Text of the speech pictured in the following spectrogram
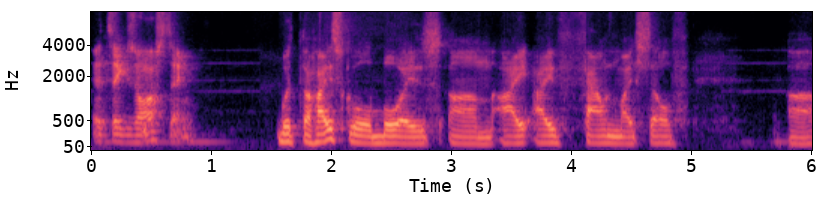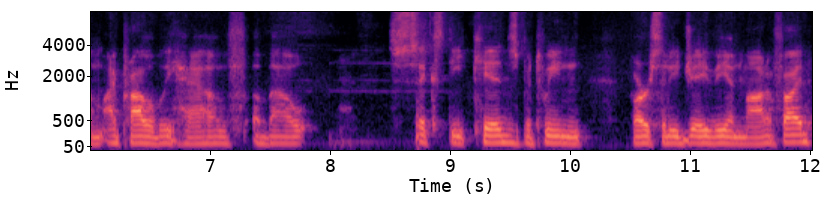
It's exhausting. With the high school boys, um, I, I found myself, um, I probably have about 60 kids between varsity JV and modified.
